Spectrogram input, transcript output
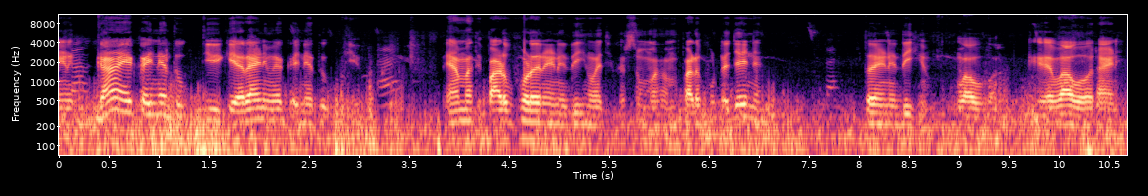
એની કાં એ કઈ ને દુખતી કે રાણી એ કઈ ને દુખતી એમાંથી પાડું ફોડે ને એને દીહવા છે કરસુમાં આમ પાડું ફૂટે જાય ને તો એને દીધું વાવ વાહ. કે વાવો રાણી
